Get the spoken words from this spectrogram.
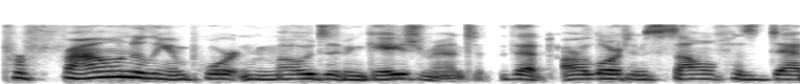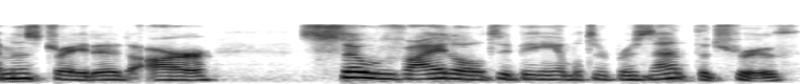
profoundly important modes of engagement that our Lord himself has demonstrated are so vital to being able to present the truth.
